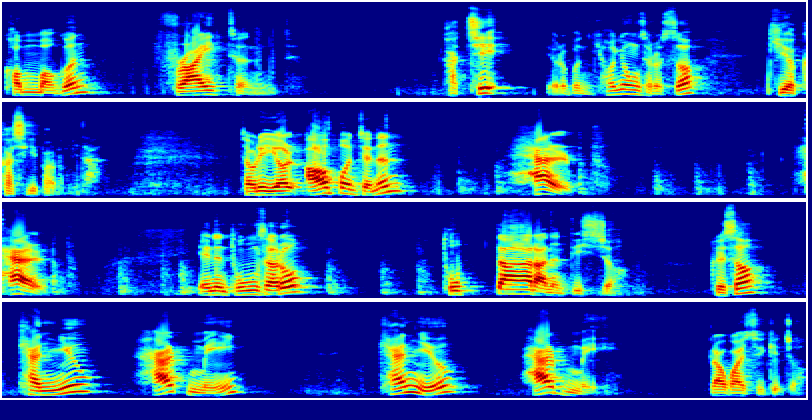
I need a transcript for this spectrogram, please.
겁먹은 frightened. 같이 여러분 형용사로서 기억하시기 바랍니다. 자, 우리 열아홉 번째는 help. help. 얘는 동사로 돕다라는 뜻이죠. 그래서 can you help me? can you help me? 라고 할 수 있겠죠.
